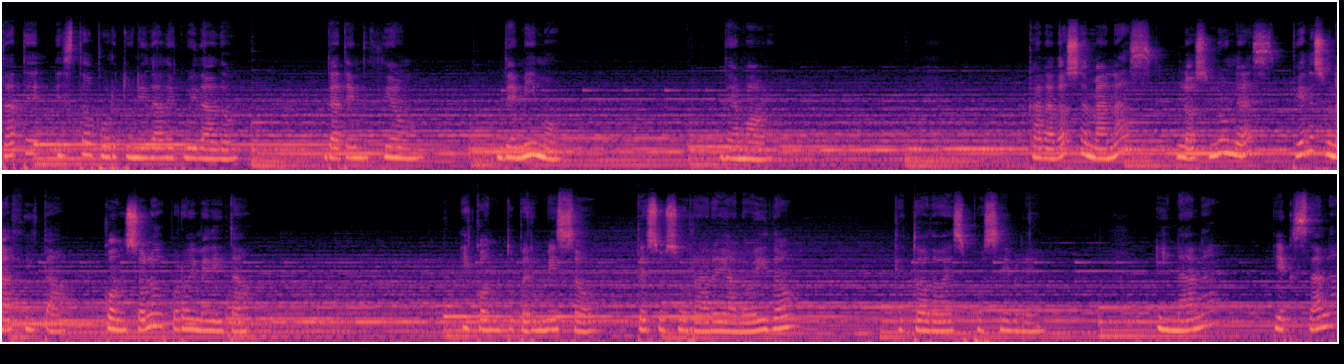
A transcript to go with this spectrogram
Date esta oportunidad de cuidado, de atención, de mimo, de amor. Cada dos semanas, los lunes, tienes una cita con Solo por hoy Medita. Y con tu permiso te susurraré al oído que todo es posible. Inhala y exhala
